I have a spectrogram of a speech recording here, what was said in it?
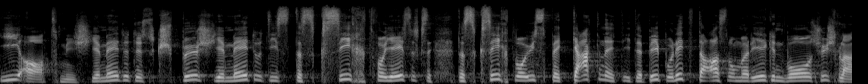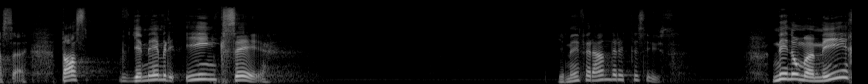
einatmest, je mehr du das spürst, je mehr du das, das Gesicht von Jesus das Gesicht, das uns begegnet in der Bibel, nicht das, was wir irgendwo sonst lesen, das, je mehr wir ihn sehen, je mehr verändert es uns. Nicht nur mich,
